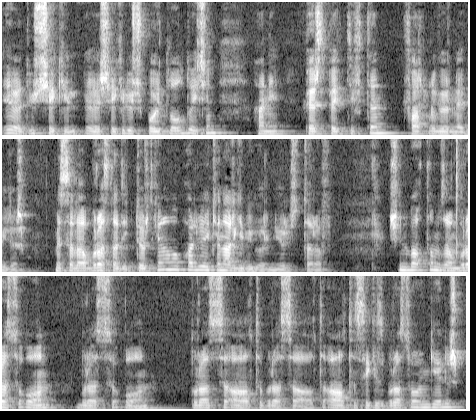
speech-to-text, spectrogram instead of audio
Evet 3 şekil. e, şekil 3 boyutlu olduğu için hani perspektiften farklı görünebilir. Mesela burası da dikdörtgen ama paralel kenar gibi görünüyor üst taraf. Şimdi baktığımız zaman burası 10, burası 10, burası 6, burası 6, 6, 8, burası 10 gelir.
